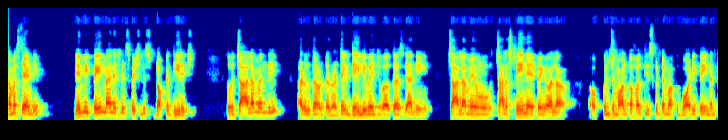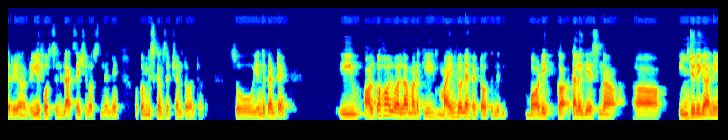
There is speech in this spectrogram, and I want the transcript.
నమస్తే అండి. నేను మీ pain management specialist doctor Dheeraj. So చాలామంది అడుగుతూ ఉంటారు. అంటే డైలీ వేజ్ వర్కర్స్ కానీ చాలా మేము చాలా స్ట్రెయిన్ అయిపోయాం వాళ్ళ కొంచెం ఆల్కహాల్ తీసుకుంటే మాకు బాడీ పెయిన్ అంత రిలీఫ్ వస్తుంది రిలాక్సేషన్ వస్తుందని ఒక మిస్కన్సెప్షన్తో అంటారు. సో ఎందుకంటే ఈ ఆల్కహాల్ వల్ల మనకి మైండ్లోనే ఎఫెక్ట్ అవుతుంది. బాడీ కలగజేసిన ఇంజురీ కానీ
